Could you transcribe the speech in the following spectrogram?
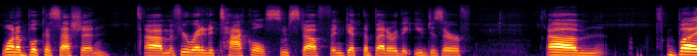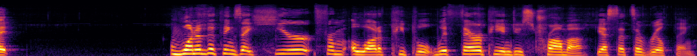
wanna book a session. Um, if you're ready to tackle some stuff and get the better that you deserve. Um, but one of the things I hear from a lot of people with therapy induced trauma, yes, that's a real thing,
